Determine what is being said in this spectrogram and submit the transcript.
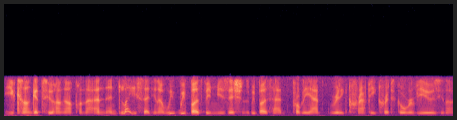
you can't get too hung up on that. And, and like you said, you know, we we've both been musicians. We both had probably had really crappy critical reviews. You know,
